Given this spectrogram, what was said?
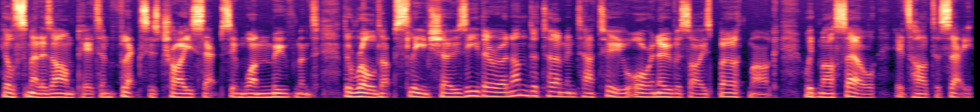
He'll smell his armpit and flex his triceps in one movement. The rolled up sleeve shows either an undetermined tattoo or an oversized birthmark. With Marcel, it's hard to say.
